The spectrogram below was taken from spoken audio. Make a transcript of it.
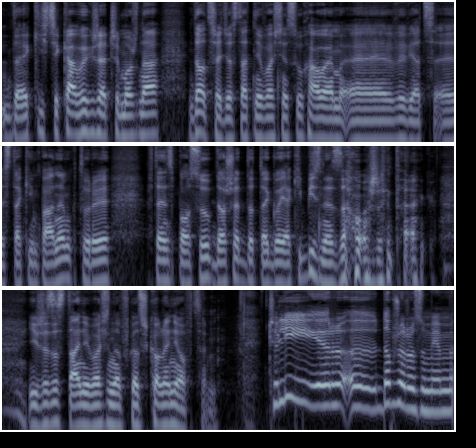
do jakichś ciekawych rzeczy można dotrzeć. Ostatnio właśnie słuchałem e, wywiad z takim panem, który w ten sposób doszedł do tego, jaki biznes założy, tak? I że zostanie właśnie na przykład szkoleniowcem. Czyli e, dobrze rozumiem,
